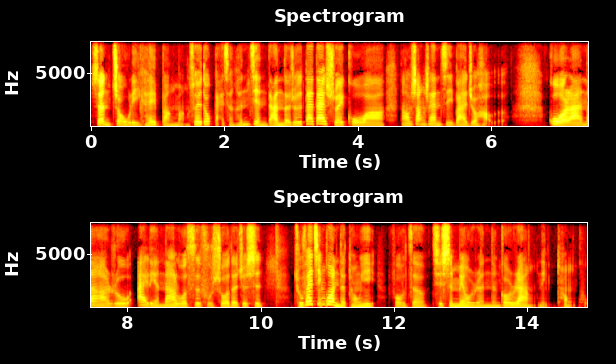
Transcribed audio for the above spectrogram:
剩妯娌可以帮忙，所以都改成很简单的，就是带带水果啊，然后上山祭拜就好了。果然呐，如艾莲娜罗斯福说的，就是除非经过你的同意。否则，其实没有人能够让你痛苦。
